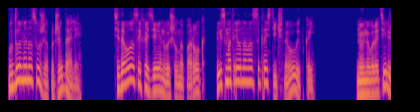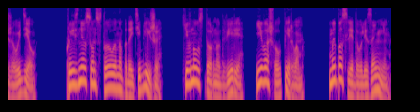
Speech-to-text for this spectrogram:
В доме нас уже поджидали. Седовласый хозяин вышел на порог и смотрел на нас с акростичной улыбкой. «Ну и наворотили же вы дел», — произнес он, стоило нам подойти ближе. Кивнул в сторону двери и вошел первым. Мы последовали за ним.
